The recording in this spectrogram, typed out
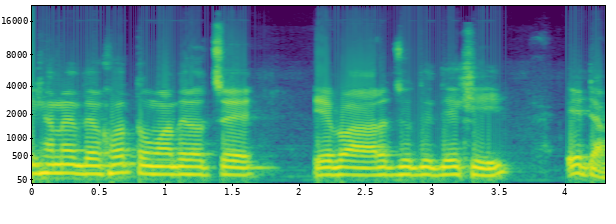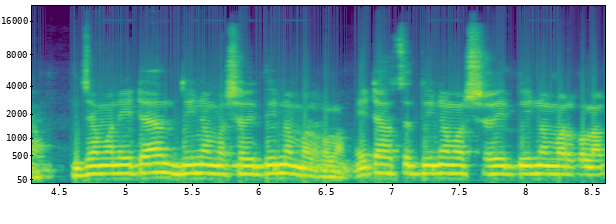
এখানে দেখো তোমাদের হচ্ছে এবার যদি দেখি এটা, যেমন এটা দুই নম্বর সারি দুই নম্বর কলাম, এটা হচ্ছে দুই নম্বর সারি দুই নম্বর কলাম,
